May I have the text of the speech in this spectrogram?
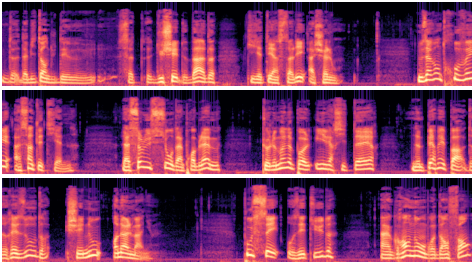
d'habitants du duché de Bade qui étaient installés à Chalon. Nous avons trouvé à Saint-Étienne la solution d'un problème que le monopole universitaire ne permet pas de résoudre chez nous en Allemagne. Pousser aux études un grand nombre d'enfants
